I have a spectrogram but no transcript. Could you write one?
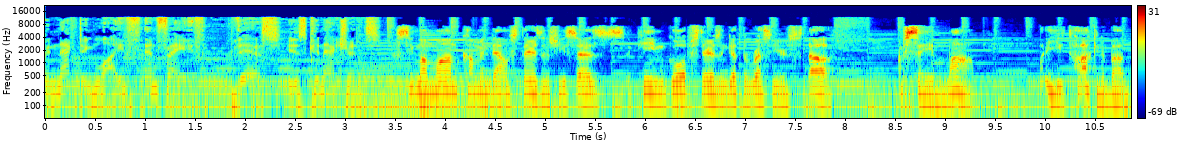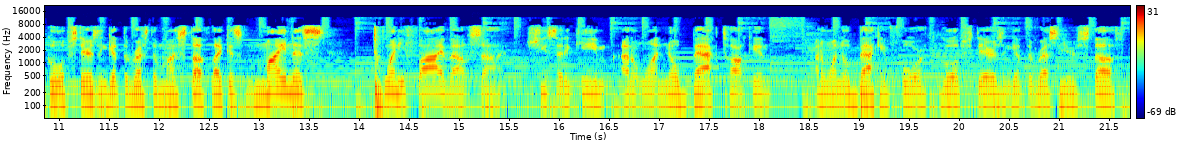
Connecting life and faith. This is Connections. I see my mom coming downstairs and she says, Akeem, go upstairs and get the rest of your stuff. I'm saying, Mom, what are you talking about? Go upstairs and get the rest of my stuff. Like it's minus 25 outside. She said, Akeem, I don't want no back talking. I don't want no back and forth. Go upstairs and get the rest of your stuff.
